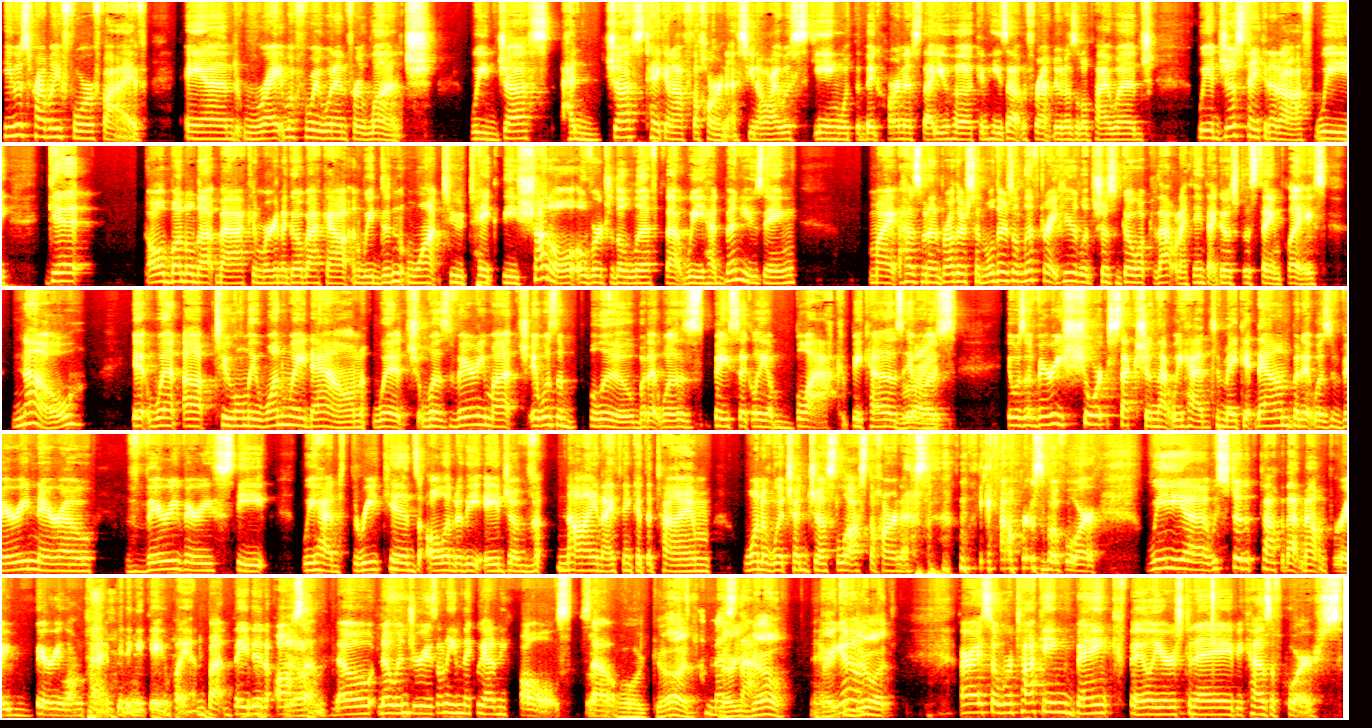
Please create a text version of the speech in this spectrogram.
he was probably four or five and right before we went in for lunch, we just had just taken off the harness. You know, I was skiing with the big harness that you hook, and he's out in front doing his little pie wedge. We had just taken it off. We get all bundled up back and we're going to go back out. And we didn't want to take the shuttle over to the lift that we had been using. My husband and brother said, Well, there's a lift right here. Let's just go up to that one. I think that goes to the same place. No, it went up to only one way down, which was very much it was a blue, but it was basically a black because right. it was it was a very short section that we had to make it down, but it was very narrow, very, very steep. We had three kids all under the age of nine, I think, at the time, one of which had just lost the harness like hours before we uh, we stood at the top of that mountain for a very long time getting a game plan, but they did awesome. Yeah. No no injuries. I don't even think we had any falls. So well, good. There you that. go. There they you can go. do it. All right, so we're talking bank failures today because, of course,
